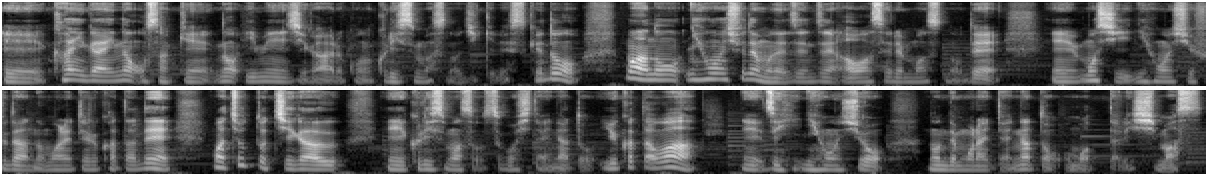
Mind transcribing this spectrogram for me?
えー海外のお酒のイメージがあるこのクリスマスの時期ですけど、まああの日本酒でもね全然合わせれますので、えーもし日本酒普段飲まれてる方で、まあ、ちょっと違う、えークリスマスを過ごしたいなという方は、えーぜひ日本酒を飲んでもらいたいなと思ったりします。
